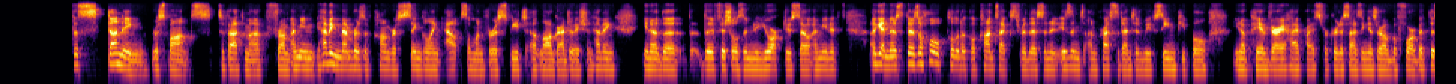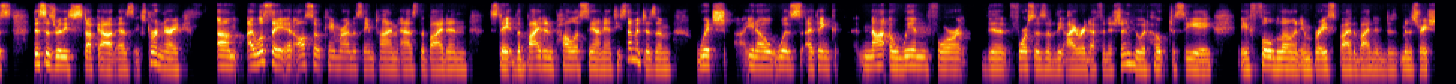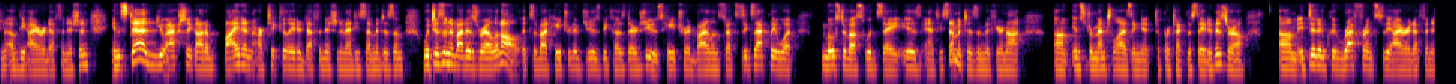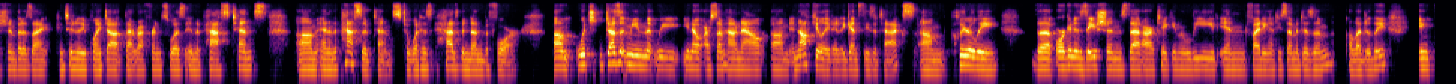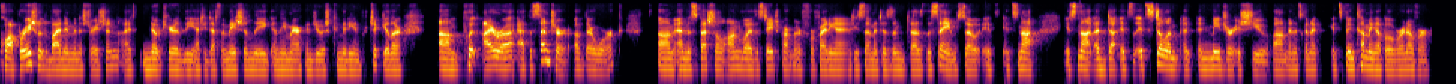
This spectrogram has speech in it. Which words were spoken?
the stunning response to Fatima from, I mean, having members of Congress singling out someone for a speech at law graduation, having, you know, the, the, the officials in New York do so. I mean, it's again, there's there's a whole political context for this, and it isn't unprecedented. We've seen people, you know, pay a very high price for criticizing Israel before, but this this has really stuck out as extraordinary. Um, I will say it also came around the same time as the Biden state, the Biden policy on anti-Semitism, which uh, you know was, I think, not a win for the forces of the IHRA definition, who had hoped to see a, a full-blown embrace by the Biden administration of the IHRA definition. Instead, you actually got a Biden articulated definition of anti-Semitism, which isn't about Israel at all. It's about hatred of Jews because they're Jews, hatred, violence, threats. It's exactly what most of us would say is anti-Semitism if you're not um, instrumentalizing it to protect the state of Israel. Um, it did include reference to the IHRA definition, but as I continually point out, that reference was in the past tense um, and in the passive tense to what has has been done before, um, which doesn't mean that we, you know, are somehow now um, inoculated against these attacks. Um, clearly, the organizations that are taking the lead in fighting anti-Semitism, allegedly, in cooperation with the Biden administration, I note here the Anti Defamation League and the American Jewish Committee in particular, um, put IHRA at the center of their work. Um, and the special envoy of the State Department for fighting anti-Semitism does the same. So it's it's not it's not a it's it's still a, a major issue, um, and it's gonna it's been coming up over and over.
